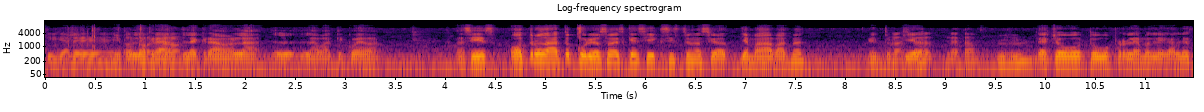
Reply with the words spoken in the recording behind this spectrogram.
Y ya le Y pues le, crea- le crearon la, la, la Baticueva. Así es. Otro dato curioso es que sí existe una ciudad llamada Batman en ¿Una Turquía. ciudad? ¿Neta? Ujú. De hecho, hubo, tuvo problemas legales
